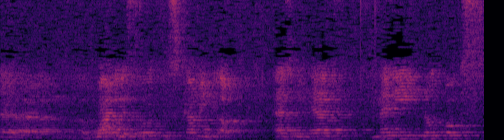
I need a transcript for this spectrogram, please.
uh, wireless phone is coming up as we have many notebooks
